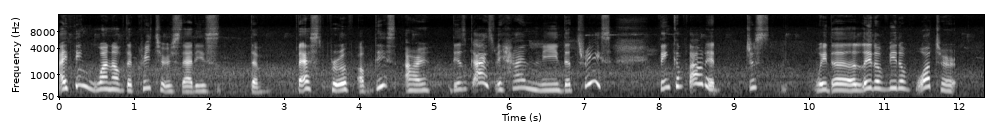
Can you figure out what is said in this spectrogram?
I think one of the creatures that is the best proof of this are these guys behind me, the trees. Think about it, just with a little bit of water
